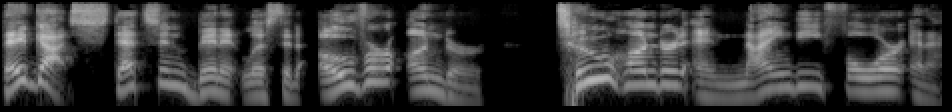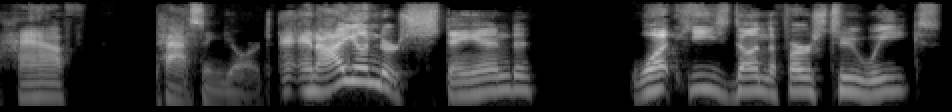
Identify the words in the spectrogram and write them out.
They've got Stetson Bennett listed over under 294 and a half passing yards. And I understand what he's done the first two weeks,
